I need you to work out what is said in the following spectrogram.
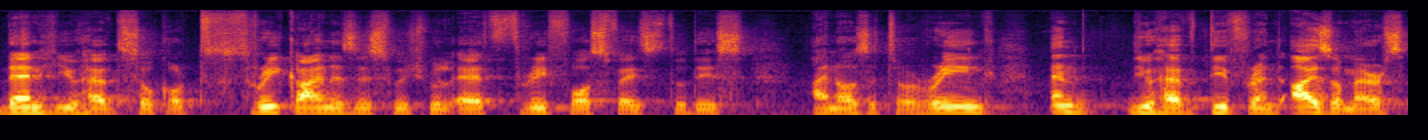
Then you have the so-called three kinases which will add three phosphates to this inositol ring and you have different isomers.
